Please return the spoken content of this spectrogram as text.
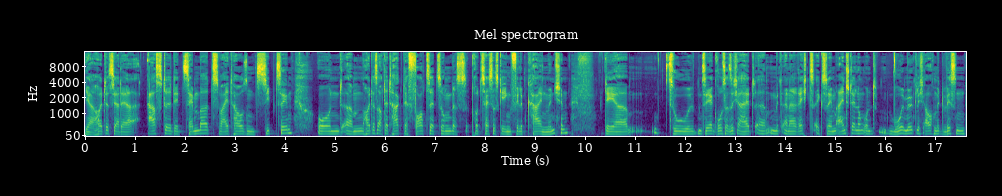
Ja, heute ist ja der 1. Dezember 2017 und ähm, heute ist auch der Tag der Fortsetzung des Prozesses gegen Philipp K. in München, der zu sehr großer Sicherheit äh, mit einer rechtsextremen Einstellung und wohlmöglich auch mit Wissen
